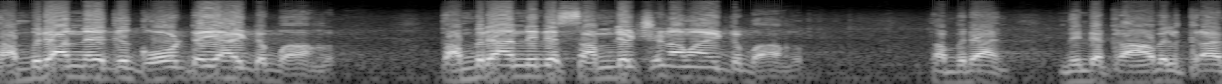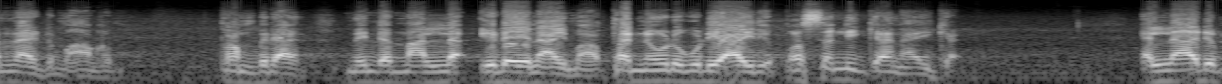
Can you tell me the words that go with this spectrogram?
തമ്പുരാൻ നിനക്ക് കോട്ടയായിട്ട് മാറും. തമ്പുരാൻ നിന്റെ സംരക്ഷണമായിട്ട് മാറും. തമ്പുരാൻ നിന്റെ കാവൽക്കാരനായിട്ട് മാറും. തമ്പുരാൻ നിന്റെ നല്ല ഇടയനായി മാറും. തന്നോടുകൂടി ആയി പ്രസംഗിക്കാൻ അയക്കാൻ എല്ലാവരും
